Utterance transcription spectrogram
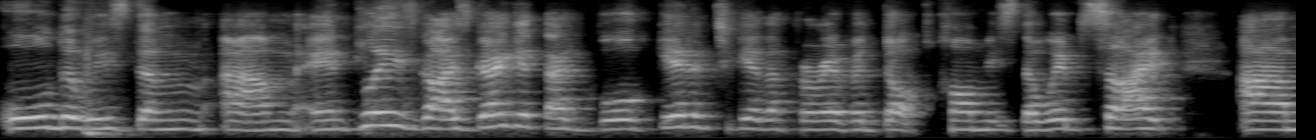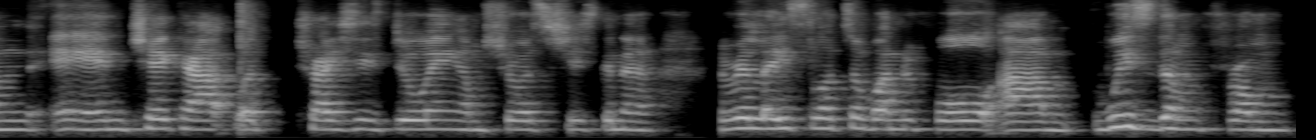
all the wisdom. Um, and please, guys, go get that book. Get it together forever.com is the website. Um, and check out what Tracy's doing. I'm sure she's going to release lots of wonderful um, wisdom from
